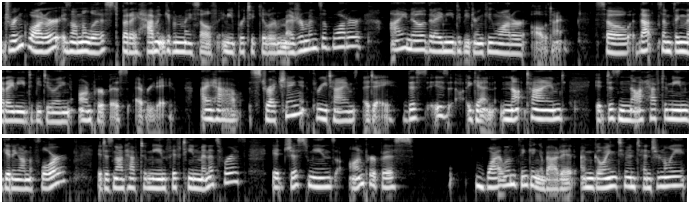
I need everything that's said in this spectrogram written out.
Drink water is on the list, but I haven't given myself any particular measurements of water. I know that I need to be drinking water all the time. So that's something that I need to be doing on purpose every day. I have stretching three times a day. This is, again, not timed. It does not have to mean getting on the floor. It does not have to mean 15 minutes worth. It just means on purpose while I'm thinking about it, I'm going to intentionally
